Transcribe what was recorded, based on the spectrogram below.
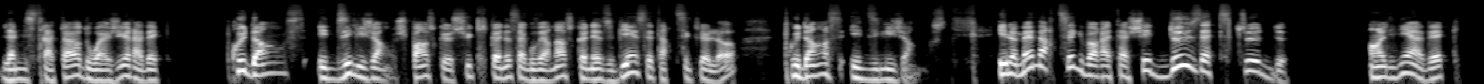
l'administrateur doit agir avec prudence et diligence. Je pense que ceux qui connaissent la gouvernance connaissent bien cet article-là, prudence et diligence. Et le même article va rattacher deux attitudes en lien avec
